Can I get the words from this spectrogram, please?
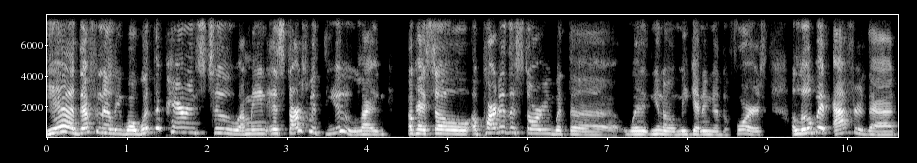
yeah, definitely. Well, with the parents too. I mean, it starts with you. Like, okay, so a part of the story with the with you know me getting a divorce, a little bit after that,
